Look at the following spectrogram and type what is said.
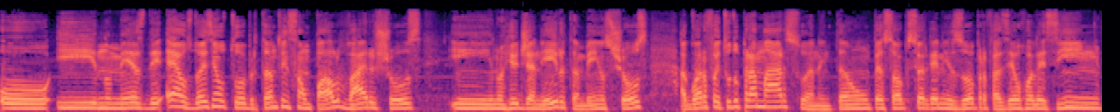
O, e no mês de. É, os dois em outubro, tanto em São Paulo, vários shows, e no Rio de Janeiro também os shows. Agora foi tudo para março, Ana. Então o pessoal que se organizou para fazer o rolezinho,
